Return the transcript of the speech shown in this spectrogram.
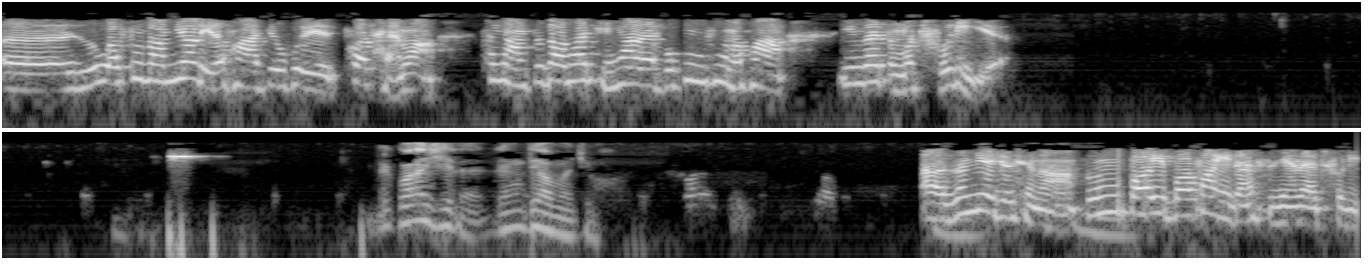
呃，如果送到庙里的话就会破财嘛。他想知道他请下来不供奉的话，应该怎么处理？没关系的，扔掉嘛就好。啊，扔掉就行了，不用包一包放一段时间再处理。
